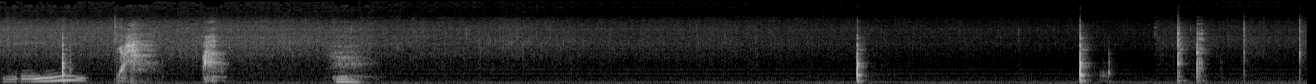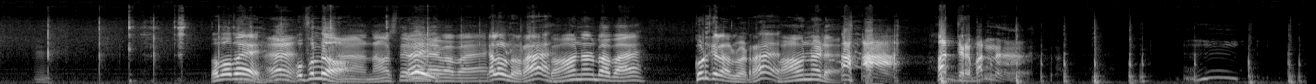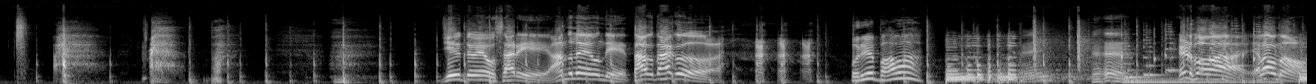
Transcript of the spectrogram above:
ఓ బాబాయ్ ఓ ఫుల్ నమస్తే బాబాయ్ ఎలా ఉన్నావురా బాగున్నాను బాబాయ్ కొడుకు ఎలా ఉన్నాడు రా బాగున్నాడు అద్దరు బన్నా జీవితమే ఒకసారి అందులో ఉంది తాగు తాగు. ఒరే బావా. ఏడు బావా ఎలా ఉన్నావు?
